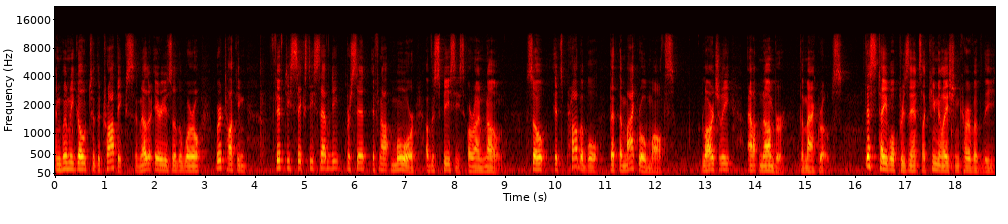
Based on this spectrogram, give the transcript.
And when we go to the tropics and other areas of the world, we're talking 50, 60, 70%, if not more, of the species are unknown. So it's probable that the micro moths largely outnumber the macros. This table presents accumulation curve of the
